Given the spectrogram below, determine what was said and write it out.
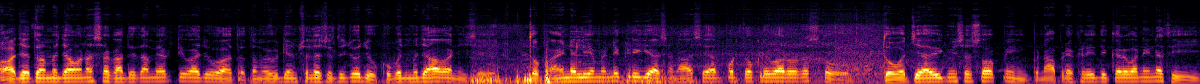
આજે તો અમે જવાના છે ગાંધીધામ એક્ટિવા જોવા, તો તમે વીડિયો છેલ્લે સુધી જોજો, ખૂબ જ મજા આવવાની છે. તો ફાઇનલી અમે નીકળી ગયા છે, અને આ છે એરપોર્ટ ચોકડીવાળો રસ્તો. તો વચ્ચે આવી ગયું છે શોપિંગ પણ આપણે ખરીદી કરવાની નથી.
